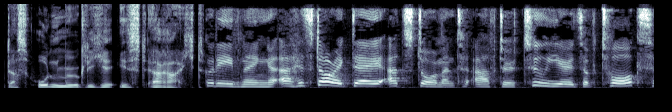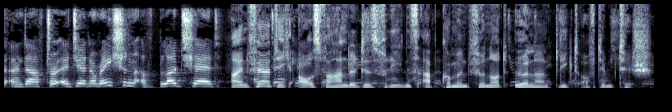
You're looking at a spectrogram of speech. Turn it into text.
das Unmögliche ist erreicht. Good evening. A historic day at Stormont after two years of talks and after a generation of bloodshed. Ein fertig ausverhandeltes Friedensabkommen für Nordirland liegt auf dem Tisch.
